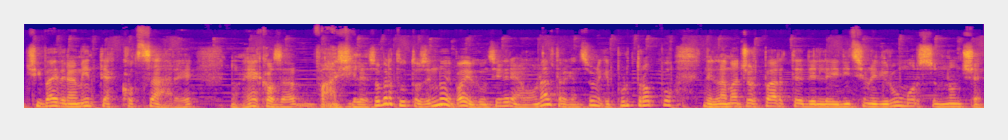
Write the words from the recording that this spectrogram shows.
ci vai veramente a cozzare, non è cosa facile, soprattutto se noi poi consideriamo un'altra canzone che purtroppo nella maggior parte delle edizioni di Rumors non c'è.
